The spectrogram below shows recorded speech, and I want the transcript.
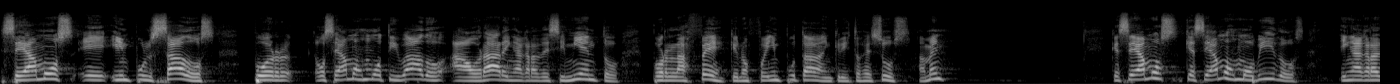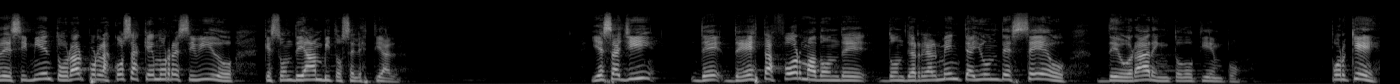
Seamos eh, impulsados por, o seamos motivados a orar en agradecimiento por la fe que nos fue imputada en Cristo Jesús. Amén. Que seamos, que seamos movidos en agradecimiento, orar por las cosas que hemos recibido que son de ámbito celestial. Y es allí, de, esta forma, donde, donde realmente hay un deseo de orar en todo tiempo. ¿Por qué?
